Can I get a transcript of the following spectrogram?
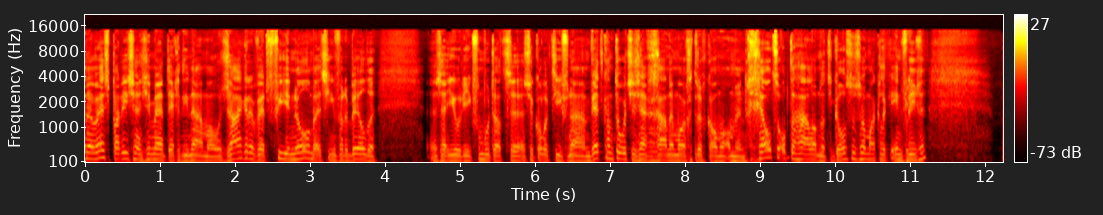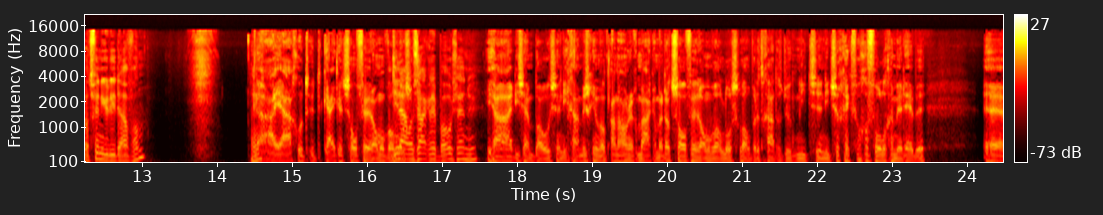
NOS. Paris Saint-Germain tegen Dynamo Zagreb werd 4-0. Bij het zien van de beelden uh, zei Juri... ik vermoed dat uh, ze collectief naar een wetkantoortje zijn gegaan... en morgen terugkomen om hun geld op te halen... omdat die goals er zo makkelijk invliegen. Wat vinden jullie daarvan? Ja, ja, goed. Kijk, het zal verder allemaal wel... Dynamo Zagreb boos, hè, nu? Ja, die zijn boos en die gaan misschien wat aanhangig maken. Maar dat zal verder allemaal wel loslopen. Dat gaat natuurlijk niet, niet zo gek veel gevolgen meer hebben. Uh,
